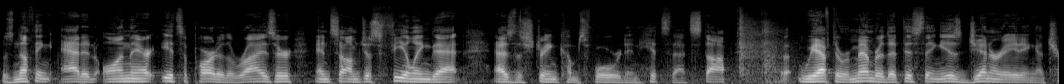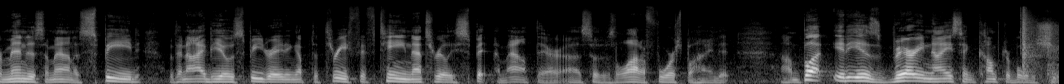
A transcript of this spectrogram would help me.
There's nothing added on there. It's a part of the riser, and so I'm just feeling that as the string comes forward and hits that stop. Uh, we have to remember that this thing is generating a tremendous amount of speed with an IBO speed rating up to 315. That's really spitting them out there, uh, so there's a lot of force behind it. Um, but it is very nice and comfortable to shoot.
